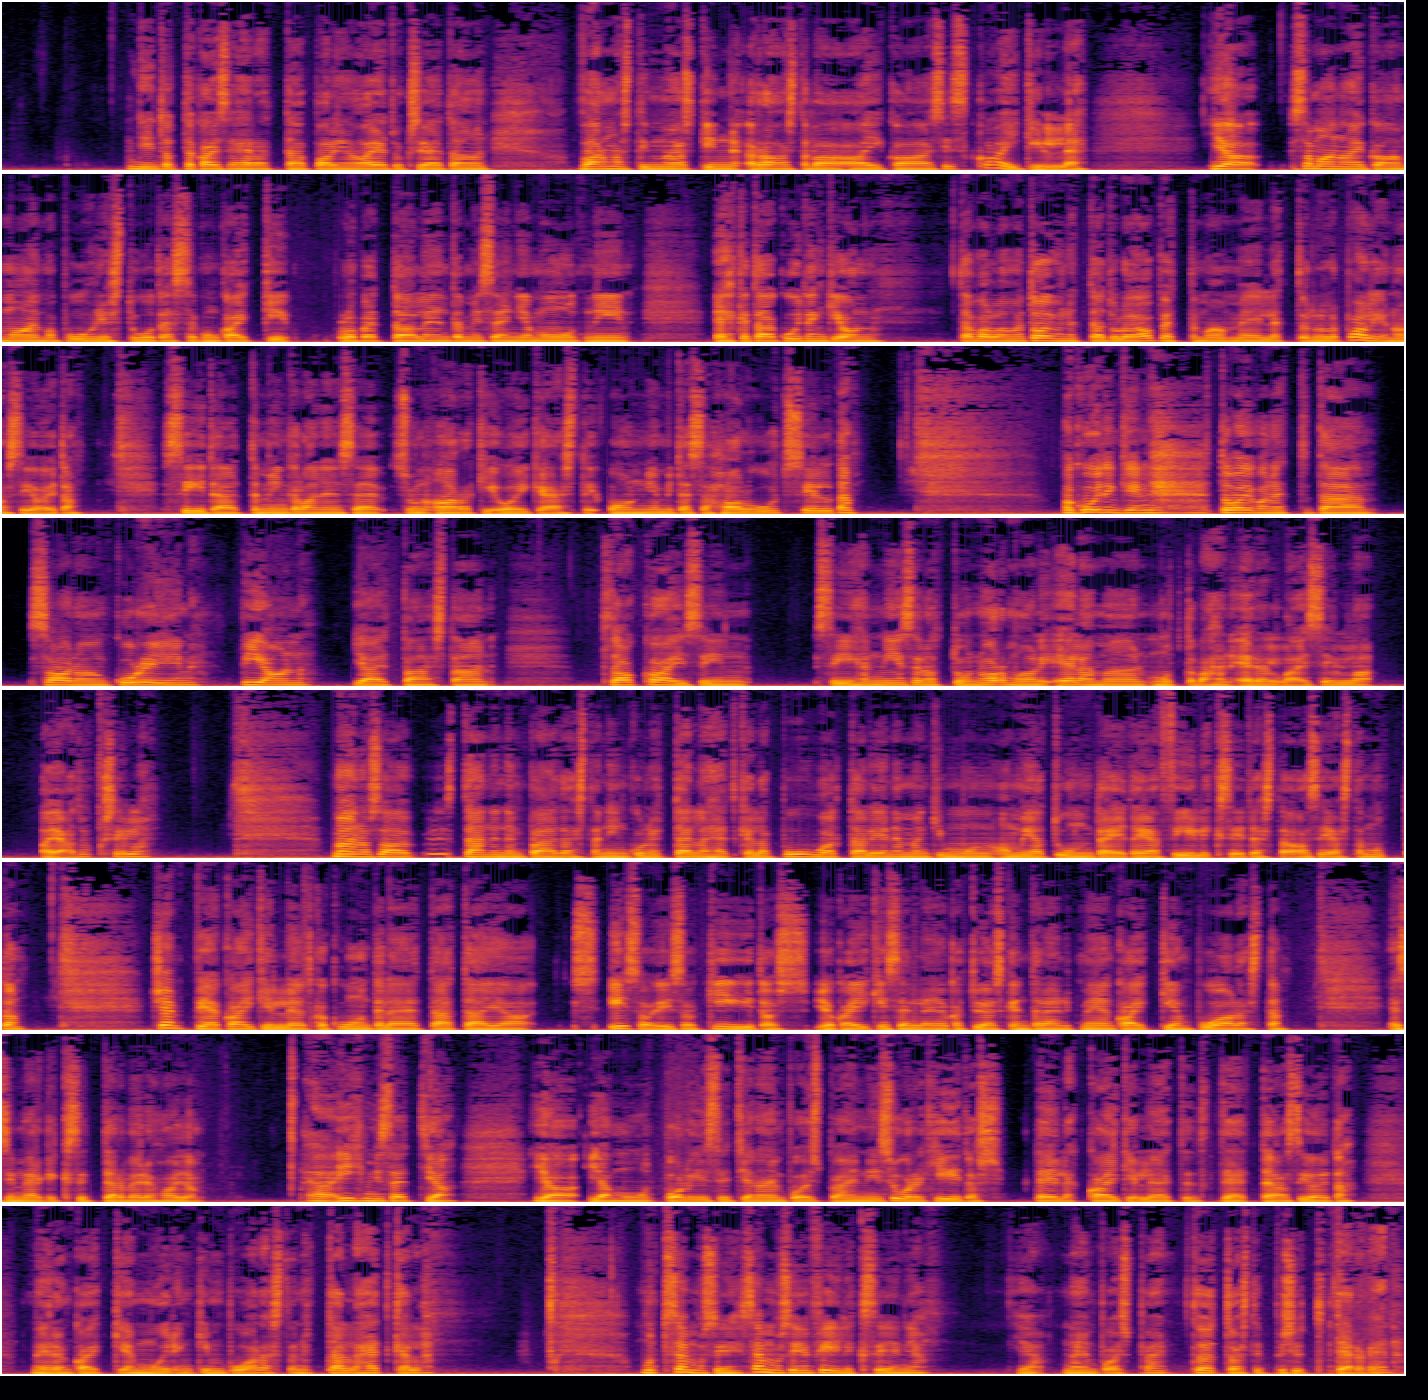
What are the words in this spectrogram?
niin totta kai se herättää paljon ajatuksia. Tämä on varmasti myöskin raastavaa aikaa siis kaikille. Ja samaan aikaan maailma puhdistuu tässä, kun kaikki lopettaa lentämisen ja muut, niin ehkä tämä kuitenkin on tavallaan mä toivon, että tämä tulee opettamaan meille todella paljon asioita siitä, että minkälainen se sun arki oikeasti on ja mitä sä haluut siltä. Mä kuitenkin toivon, että tämä saadaan kuriin pian ja että päästään takaisin siihen niin sanottuun normaali elämään, mutta vähän erilaisilla ajatuksilla. Mä en osaa tämän enempää tästä niin kuin nyt tällä hetkellä puhua. Tämä oli enemmänkin mun omia tunteita ja fiiliksiä tästä asiasta, mutta tsemppiä kaikille, jotka kuuntelee tätä ja iso iso kiitos joka ikiselle, joka työskentelee nyt meidän kaikkien puolesta. Esimerkiksi terveydenhoidon ihmiset ja, ja, ja muut poliisit ja näin poispäin, niin suuri kiitos teille kaikille, että te teette asioita meidän kaikkien muidenkin puolesta nyt tällä hetkellä. Mutta semmoisiin fiiliksiin ja, ja näin poispäin. Toivottavasti pysytte terveenä.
